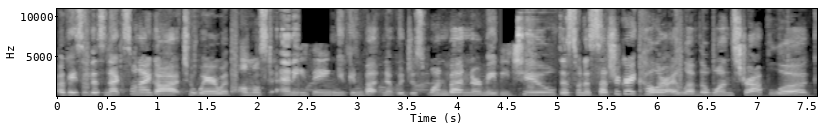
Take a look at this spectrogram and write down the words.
Okay, so this next one I got to wear with almost anything. You can button it with just one button or maybe two. This one is such a great color. I love the one strap look.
